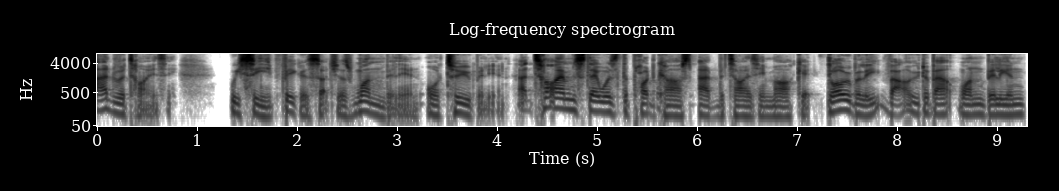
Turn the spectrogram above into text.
advertising we see figures such as 1 billion or 2 billion. At times, there was the podcast advertising market, globally valued about $1 billion.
